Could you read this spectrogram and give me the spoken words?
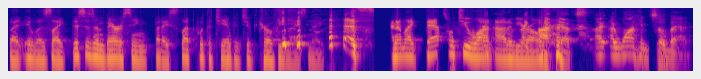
but it was like, "This is embarrassing, but I slept with the championship trophy last night." yes, and I'm like, "That's what you want out of your own." yes, I, I, want him so bad.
